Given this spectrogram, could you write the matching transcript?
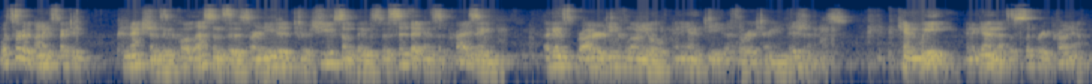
What sort of unexpected connections and coalescences are needed to achieve something specific and surprising against broader decolonial and anti-authoritarian visions? Can we, and again, that's a slippery pronoun,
